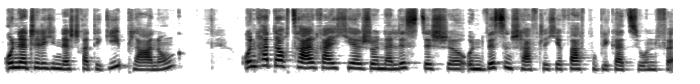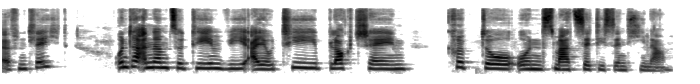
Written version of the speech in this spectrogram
und natürlich in der Strategieplanung und hat auch zahlreiche journalistische und wissenschaftliche Fachpublikationen veröffentlicht, unter anderem zu Themen wie IoT, Blockchain, Krypto und Smart Cities in China.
